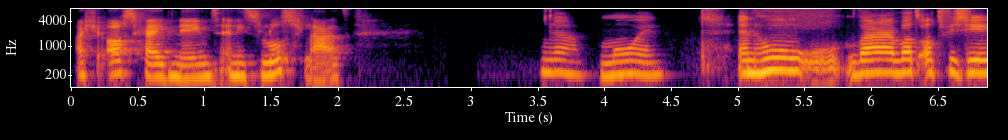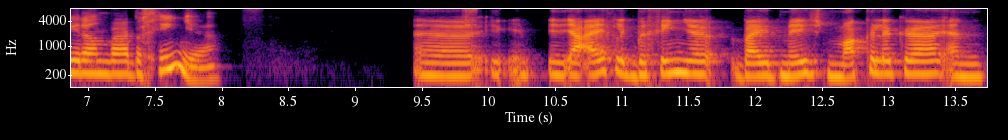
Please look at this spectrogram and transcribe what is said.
als je afscheid neemt en iets loslaat. Ja, mooi. En hoe, waar, wat adviseer je dan? Waar begin je? Uh, ja, eigenlijk begin je bij het meest makkelijke en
